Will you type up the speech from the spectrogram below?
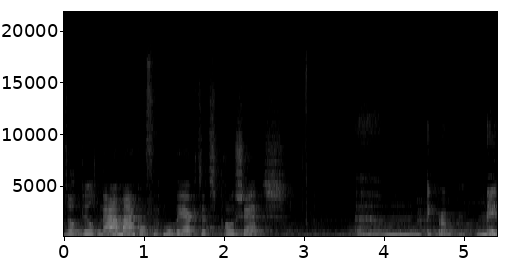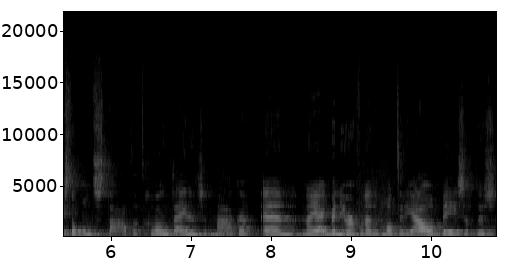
dat beeld namaken of hoe werkt het proces? Um, ik meestal ontstaat het gewoon tijdens het maken. En nou ja, ik ben heel erg vanuit het materiaal bezig. Dus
